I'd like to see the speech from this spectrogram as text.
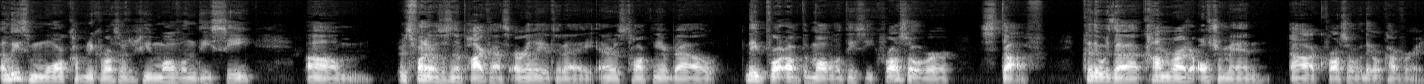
at least more company crossovers between Marvel and DC. Um, it was funny. I was listening to a podcast earlier today, and I was talking about they brought up the Marvel DC crossover stuff because it was a Kamen Rider Ultraman uh, crossover they were covering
